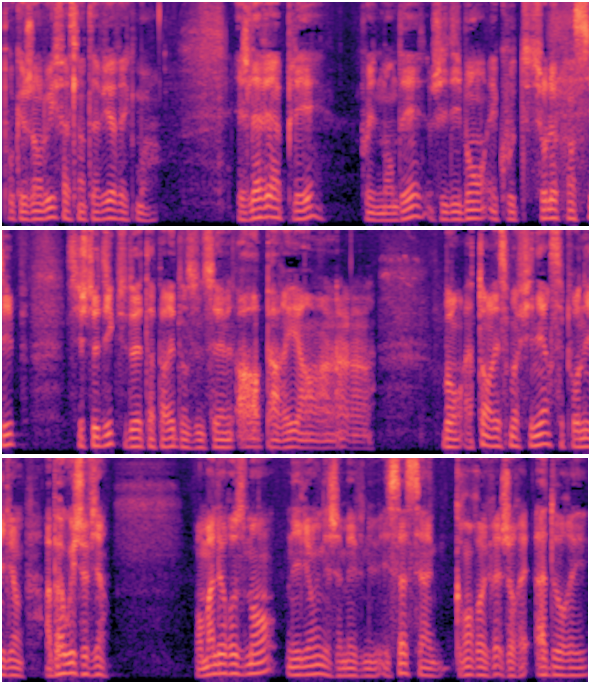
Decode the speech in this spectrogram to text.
pour que Jean-Louis fasse l'interview avec moi. Et je l'avais appelé pour lui demander, je lui ai dit bon, écoute, sur le principe, si je te dis que tu dois être à Paris dans une semaine, oh Paris, hein, Bon, attends, laisse-moi finir, c'est pour Neil Young. Ah bah oui, je viens. Bon, malheureusement, Neil Young n'est jamais venu. Et ça, c'est un grand regret. J'aurais adoré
